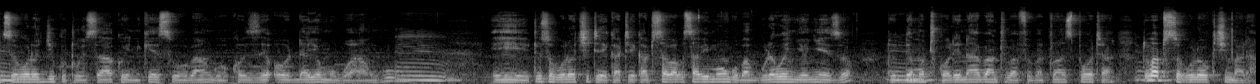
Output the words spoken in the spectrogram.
Nsobola ogikutuusaako in case oba ng'okoze odayo mu bwangu. Eh, tusobola okiteekateeka tusaba busabi mungu baggulewo ennyonyi ezo tuddemu tukole n'abantu baffe batransporta tuba tusobola okukimala.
